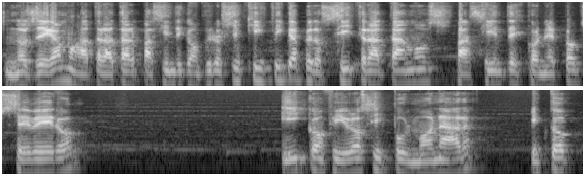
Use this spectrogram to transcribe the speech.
no llegamos a tratar pacientes con fibrosis quística, pero sí tratamos pacientes con EPOC severo y con fibrosis pulmonar, esto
